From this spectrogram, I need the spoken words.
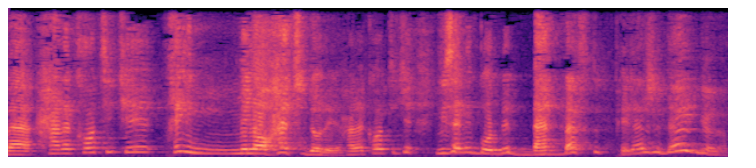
و حرکاتی که خیلی ملاحت داره حرکاتی که می‌زنه گربه بدبخت پلرش در میارم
